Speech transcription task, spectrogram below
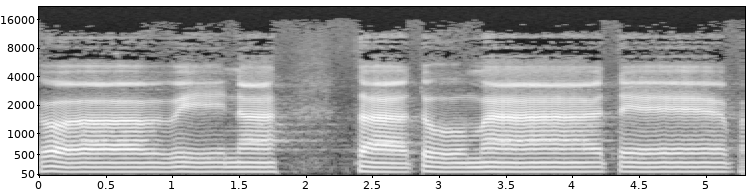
โควินาสตุมาเตภ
